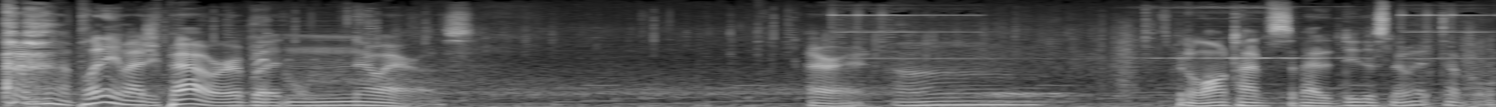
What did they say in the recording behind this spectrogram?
Plenty of magic power, but no arrows. Alright, um... It's been a long time since I've had to do the Snowhead Temple.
